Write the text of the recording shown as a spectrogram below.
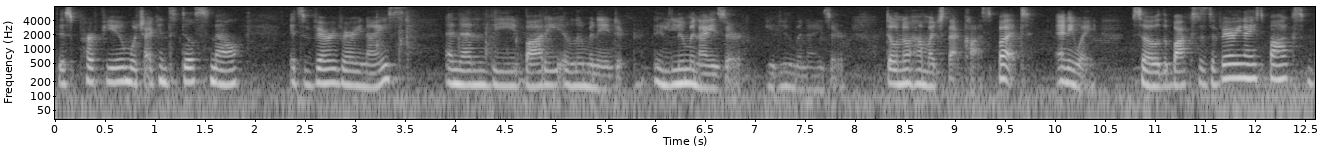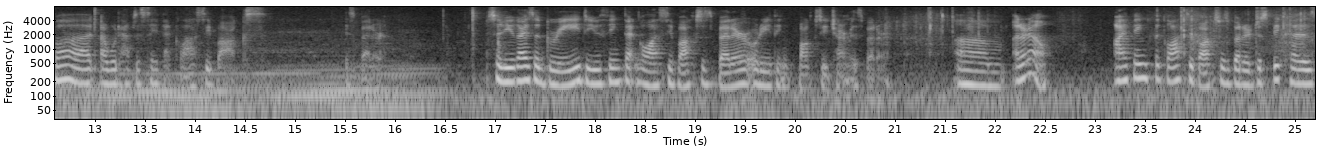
This perfume, which I can still smell, it's very, very nice. And then the Body Illuminator, Illuminizer, Illuminizer. Don't know how much that costs, but anyway. So the box is a very nice box, but I would have to say that glossy box is better. So do you guys agree? Do you think that glossy box is better, or do you think BoxyCharm is better? Um, I don't know. I think the glossy box was better just because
